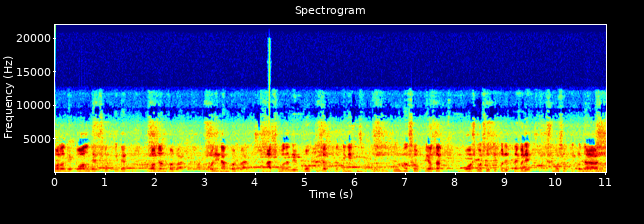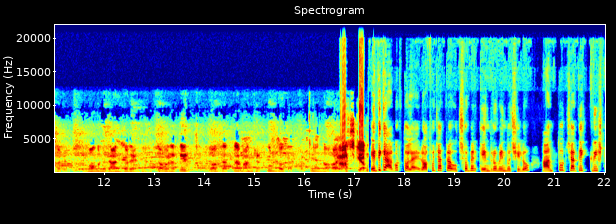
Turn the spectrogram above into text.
বলদেব বল দেন শক্তি দেন ভজন করবার হরিনাম করবার। আর শুভদেব ভক্তি তত্ত্ব তিনি পূর্ণ শক্তি অর্থাৎ অশুভ শক্তি পরিত্যাগ করে শুভ শক্তি প্রদান করেন মঙ্গল দান করেন। জগন্নাথের রথযাত্রা মানুষের পূর্ণ যাত্রা পূর্ণ হয়। আজকে এদিকে আগরতলায় রথযাত্রা উৎসবের কেন্দ্রবিন্দু ছিল আন্তর্জাতিক কৃষ্ণ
